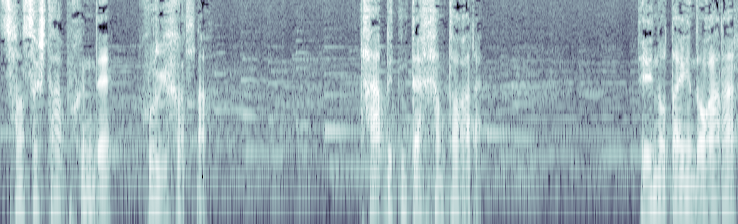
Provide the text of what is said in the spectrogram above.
сонсогч та бүхэндээ хүргэх болно. Та бидэнтэй хамт байгаарай. Тэн удаагийн дугаараар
